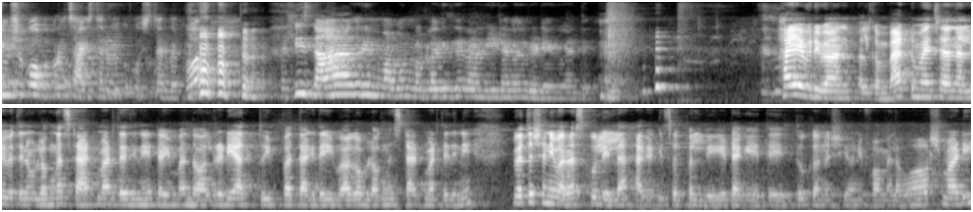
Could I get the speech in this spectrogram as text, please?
ನಿಮಿಷಕ್ಕೂ ಒಬ್ಬೊಬ್ಬರು ಸಾಯಿಸ್ತಾ ಇರಬೇಕು ಕುಸ್ತಾ ಇರಬೇಕು. ಅಟ್ಲೀಸ್ಟ್ ನಾನಾದ್ರೂ ನಿಮ್ಮ ಅಮ್ಮನ ಮಗಳಾಗಿದ್ರೆ ನಾನು ನೀಟಾಗಿ ರೆಡಿ ಆಗುವಂತೆ hi everyone welcome back to my channel ಇವತ್ತಿನ ವ್ಲಾಗ್ನ ಸ್ಟಾರ್ಟ್ ಮಾಡ್ತಾ ಇದ್ದೀನಿ. ಟೈಮ್ ಬಂದು ಆಲ್ರೆಡಿ ಹತ್ತು ಇಪ್ಪತ್ತಾಗಿದೆ. ಇವಾಗ ವ್ಲಾಗ್ನ ಸ್ಟಾರ್ಟ್ ಮಾಡ್ತಾ ಇದ್ದೀನಿ. ಇವತ್ತು ಶನಿವಾರ ಸ್ಕೂಲ್ ಇಲ್ಲ. ಹಾಗಾಗಿ ಸ್ವಲ್ಪ ಲೇಟಾಗಿ ಎದ್ದೆ ಎದ್ದು ಕನುಷ್ ಯೂನಿಫಾರ್ಮ್ ಎಲ್ಲ ವಾಶ್ ಮಾಡಿ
